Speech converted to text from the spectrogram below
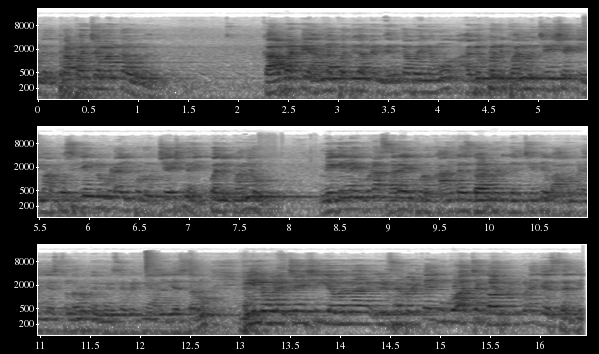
ఉండదు ప్రపంచమంతా ఉన్నది కాబట్టి అందులో కొద్దిగా మేము వెనుకపోయినాము అవి కొన్ని పనులు చేసేటి మా ప్రొసీడింగ్లు కూడా ఇప్పుడు చేసినాయి. కొన్ని పనులు మిగిలినవి కూడా సరే ఇప్పుడు కాంగ్రెస్ గవర్నమెంట్ గెలిచింది వాళ్ళు కూడా చేస్తున్నారు మేము ఇడిసబెట్టి వాళ్ళు చేస్తారు. వీళ్ళు కూడా చేసి ఏమన్నా ఇడిసబెడితే ఇంకో వచ్చే గవర్నమెంట్ కూడా చేస్తుంది.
